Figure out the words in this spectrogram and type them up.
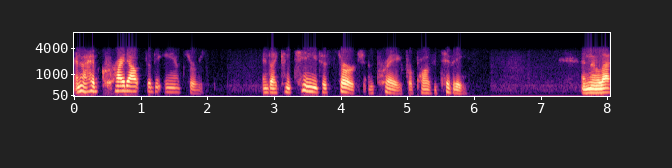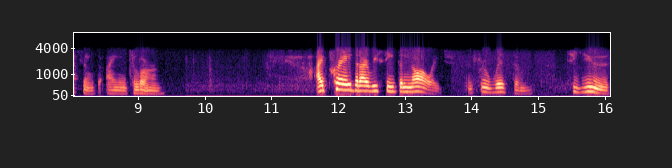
and I have cried out for the answers, and I continue to search and pray for positivity and the lessons I need to learn. I pray that I receive the knowledge and true wisdom to use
